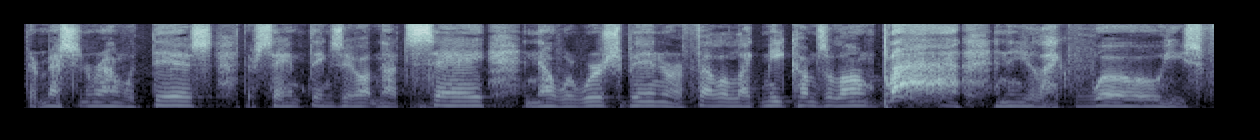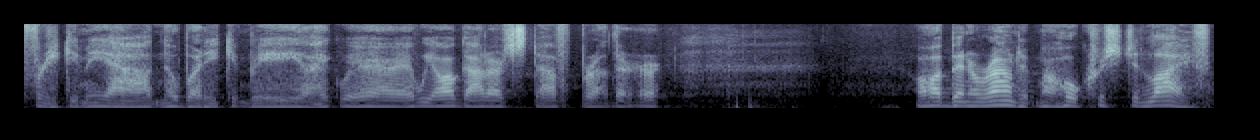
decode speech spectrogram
they're messing around with this, they're saying things they ought not say, and now we're worshiping, or a fellow like me comes along, blah, and then you're like, whoa, he's freaking me out. Nobody can be like, we we all got our stuff, brother. Oh, I've been around it my whole Christian life.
